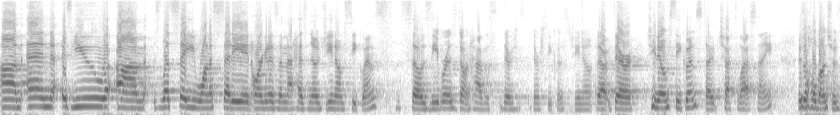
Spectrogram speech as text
Um, and if you, um, let's say you want to study an organism that has no genome sequence, so zebras don't have a, their, their sequence genome, uh, their genome sequenced, I checked last night. There's a whole bunch of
